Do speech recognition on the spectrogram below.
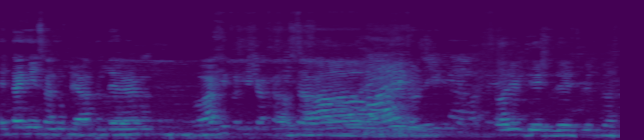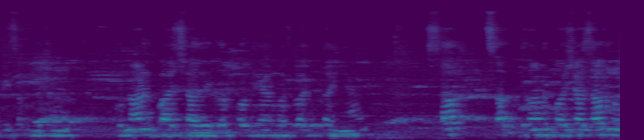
ਇਦਾਂ ਹੀ ਸਾਨੂੰ ਪਿਆਰ ਦਿੰਦੇ ਰਹਿਣ। ਵਾਹਿਗੁਰੂ ਜੀ ਕਾ ਖਾਲਸਾ ਵਾਹਿਗੁਰੂ ਜੀ ਕੀ ਫਤਿਹ। ਸਾਰੇ ਦੇਸ਼ ਵਿਦੇਸ਼ ਵਿੱਚ ਵਸਦੀ ਸੰਗਤ ਨੂੰ ਗੁਰੂ ਨਾਨਕ ਪਾਤਸ਼ਾਹ ਦੇ ਗੁਰਪੁਰਬ ਦੀਆਂ ਵੱਖ ਵੱਖ ਵਧਾਈਆਂ। ਸਭ ਸਭ ਗੁਰੂ ਨਾਨਕ ਪਾਤਸ਼ਾਹ ਸਭ ਨੂੰ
